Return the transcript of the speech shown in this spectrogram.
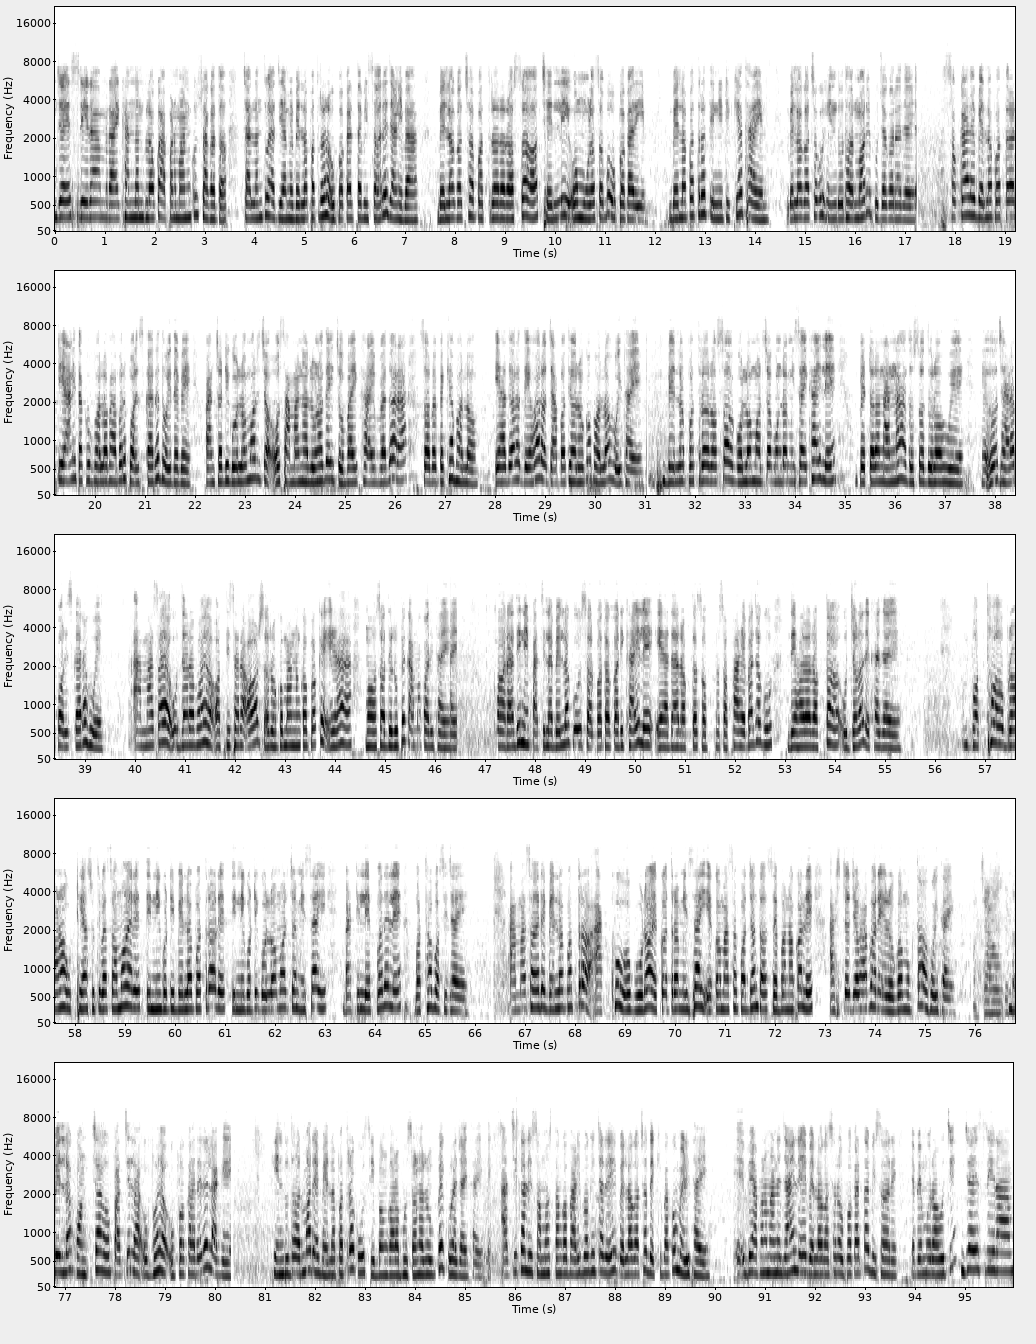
ଜୟ ଶ୍ରୀରାମ ରାୟ ଖାନଦାନ block ଆପଣମାନଙ୍କୁ ସ୍ୱାଗତ। ଚାଲନ୍ତୁ ଆଜି ଆମେ ବେଲପତ୍ରର ଉପକାରିତା ବିଷୟରେ ଜାଣିବା। ବେଲଗଛ ପତ୍ରର ରସ ଛେଲି ଓ ମୂଳ ସବୁ ଉପକାରୀ। ବେଲପତ୍ର ତିନି ଟିକିଆ ଥାଏ। ବେଲଗଛକୁ ହିନ୍ଦୁ ଧର୍ମରେ ପୂଜା କରାଯାଏ। ସକାଳେ ବେଲପତ୍ରଟି ଆଣି ତାକୁ ଭଲ ଭାବରେ ପରିଷ୍କାରରେ ଧୋଇଦେବେ। ପାଞ୍ଚଟି ଗୋଲମରିଚ ଓ ସାମାନ୍ୟ ଲୁଣ ଦେଇ ଚୋବାଇ ଖାଇବା ଦ୍ୱାରା ସର୍ବାପେକ୍ଷା ଭଲ। ଏହାଦ୍ୱାରା ଦେହର ଯାବତୀୟ ରୋଗ ଭଲ ହୋଇଥାଏ। ବେଲପତ୍ର ରସ ଗୋଲମରିଚ ଗୁଣ୍ଡ ମିଶାଇ ଖାଇଲେ ପେଟର ନାନା ଦୋଷ ଦୂର ହୁଏ ଓ ଝାଡ଼ା ପରିଷ୍କାର ହୁଏ। ଆମାଶୟ ଉଦରଭୟ ଅତିସାର ଅର୍ସ ରୋଗମାନଙ୍କ ପକ୍ଷେ ଏହା ମହୌଷଧି ରୂପେ କାମ କରିଥାଏ। ଖରାଦିନେ ପାଚିଲା ବେଲକୁ ସର୍ବତ କରି ଖାଇଲେ ଏହାଦ୍ୱାରା ରକ୍ତ ସଫା ହେବା ଯୋଗୁଁ ଦେହର ରକ୍ତ ଉଜ୍ଜଳ ଦେଖାଯାଏ। ଓ ବ୍ରଣ ଉଠି ଆସୁଥିବା ସମୟରେ ତିନି ଗୋଟି ବେଲପତ୍ରରେ ତିନି ଗୋଟି ଗୋଲମରିଚ ମିଶାଇ ବାଟି ଲେପ ଦେଲେ ବଥ ବସିଯାଏ। ଆମାଶୟରେ ବେଲପତ୍ର ଆଖୁ ଓ ଗୁଡ଼ ଏକତ୍ର ମିଶାଇ ଏକ ମାସ ପର୍ଯ୍ୟନ୍ତ ସେବନ କଲେ ଆଶ୍ଚର୍ଯ୍ୟ ଭାବରେ ରୋଗମୁକ୍ତ ହୋଇଥାଏ। ବେଲ କଞ୍ଚା ଓ ପାଚିଲା ଉଭୟ ଉପକାରରେ ଲାଗେ। ହିନ୍ଦୁ ଧର୍ମରେ ବେଲପତ୍ରକୁ ଶିବଙ୍କର ଭୂଷଣ ରୂପେ କୁହାଯାଇଥାଏ। ଆଜିକାଲି ସମସ୍ତଙ୍କ ବାଡ଼ି ବଗିଚାରେ ବେଲଗଛ ଦେଖିବାକୁ ମିଳିଥାଏ। ଏବେ ଆପଣମାନେ ଜାଣିଲେ ବେଲଗଛର ଉପକାରିତା ବିଷୟରେ। ଏବେ ମୁଁ ରହୁଛି ଜୟ ଶ୍ରୀରାମ।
